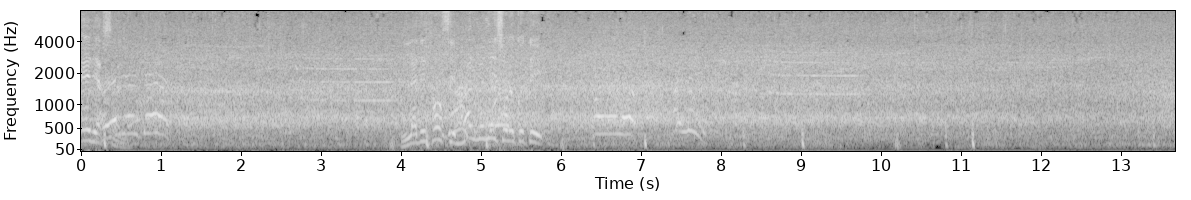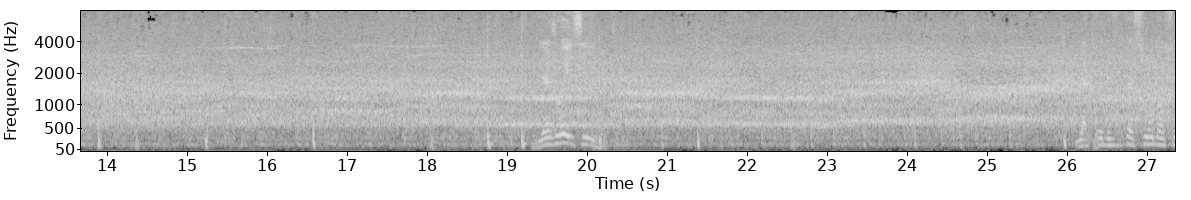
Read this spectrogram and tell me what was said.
Ederson. La défense est malmenée sur le côté. Il y a trop d'hésitation dans ce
